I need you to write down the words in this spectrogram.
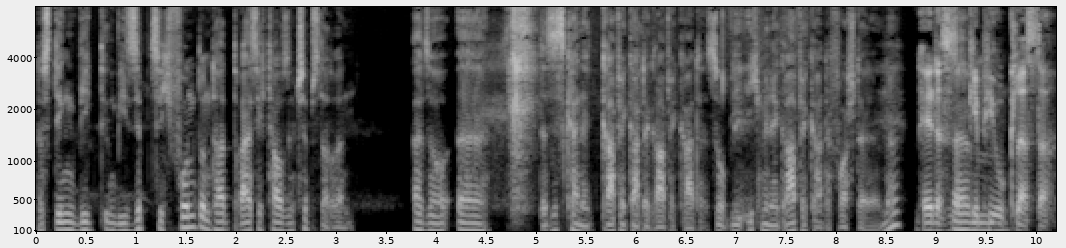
Das Ding wiegt irgendwie 70 Pfund und hat 30.000 Chips da drin. Also, äh, das ist keine Grafikkarte, Grafikkarte, so wie ich mir eine Grafikkarte vorstelle. Ne? Nee, das ist ein ähm, GPU-Cluster.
